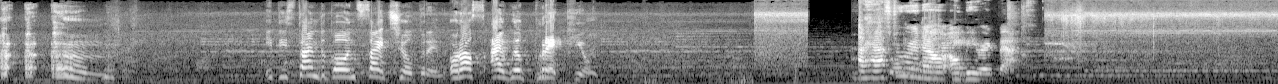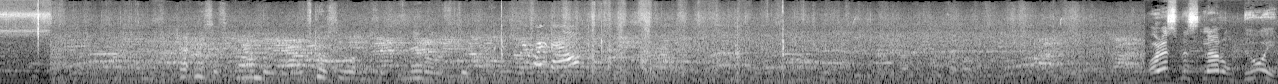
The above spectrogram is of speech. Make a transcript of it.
It is time to go inside, children, or else I will break you. I have to run out. I'll be right back. Katniss is hamburger. Let's go see what Mrs. Metal is doing. Right now? What is Miss Nettle doing?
